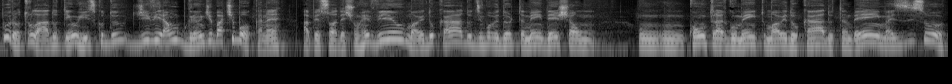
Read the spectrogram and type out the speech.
Por outro lado, tem o risco do, de virar um grande bate-boca, né? A pessoa deixa um review, mal educado, o desenvolvedor também deixa um, um, um contra-argumento mal educado também, mas isso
